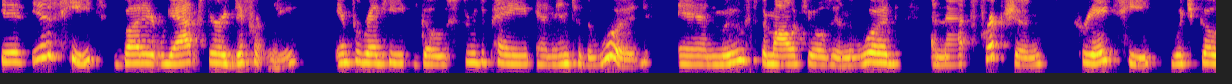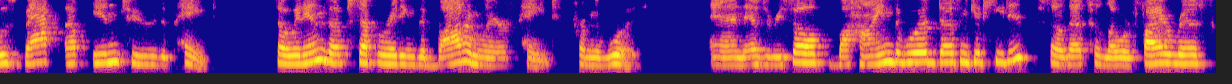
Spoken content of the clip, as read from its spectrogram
It is heat, but it reacts very differently. Infrared heat goes through the paint and into the wood and moves the molecules in the wood, and that friction creates heat, which goes back up into the paint. So it ends up separating the bottom layer of paint from the wood. And as a result, behind the wood doesn't get heated, so that's a lower fire risk.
